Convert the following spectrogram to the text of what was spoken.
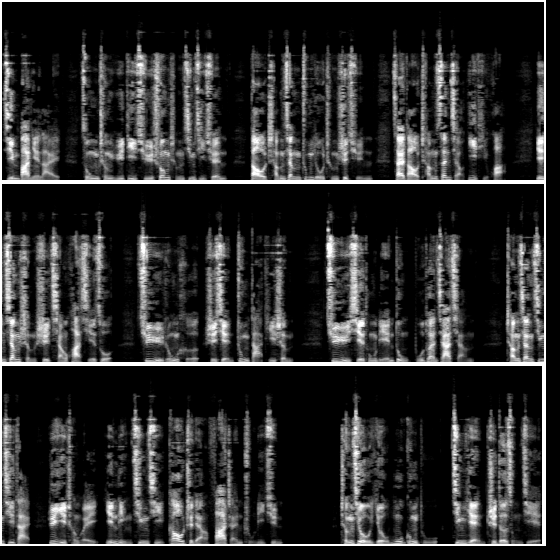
近八年来，从成渝地区双城经济圈到长江中游城市群，再到长三角一体化，沿江省市强化协作，区域融合实现重大提升，区域协同联动不断加强，长江经济带。日益成为引领经济高质量发展主力军，成就有目共睹，经验值得总结。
